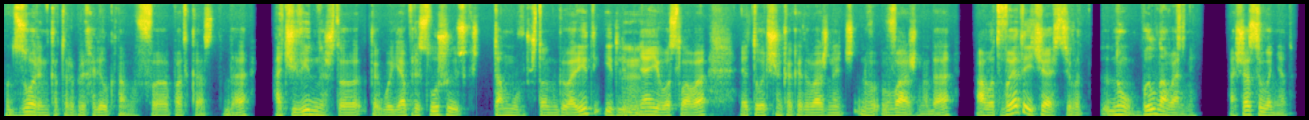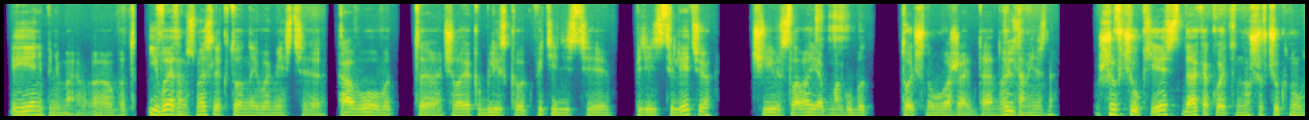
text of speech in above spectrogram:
вот Зорин, который приходил к нам в подкаст, да, очевидно, что как бы я прислушиваюсь к тому, что он говорит, и для mm. меня его слова это очень как это важно, важно, да. А вот в этой части, вот, ну, был Навальный, а сейчас его нет. И я не понимаю. Э, вот. И в этом смысле, кто на его месте, кого вот э, человека близкого к 50, 50-летию, чьи слова я могу бы точно уважать, да, ну или там, я не знаю, Шевчук есть, да, какой-то, ну, Шевчук, ну,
